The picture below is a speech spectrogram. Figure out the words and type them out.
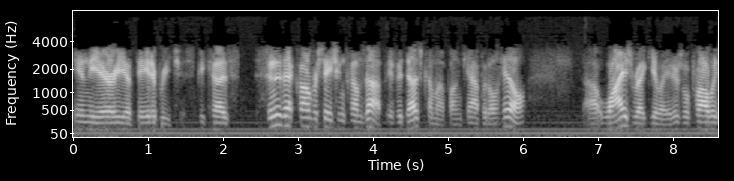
in the area of data breaches because as soon as that conversation comes up, if it does come up on Capitol Hill, uh, wise regulators will probably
